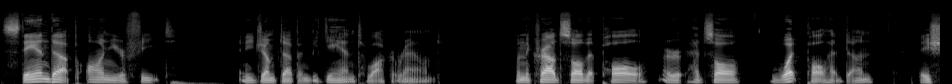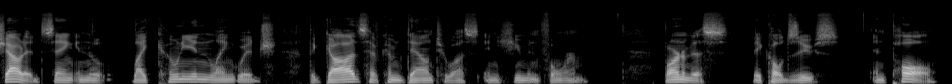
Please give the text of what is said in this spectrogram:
Stand up on your feet. And he jumped up and began to walk around. When the crowd saw that Paul, or had saw what Paul had done, they shouted, saying in the Lycaonian language, the gods have come down to us in human form. Barnabas they called Zeus, and Paul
